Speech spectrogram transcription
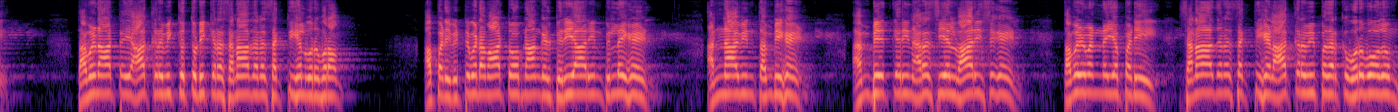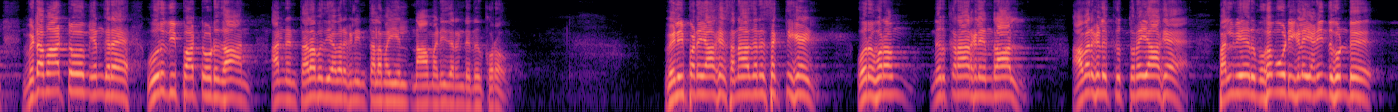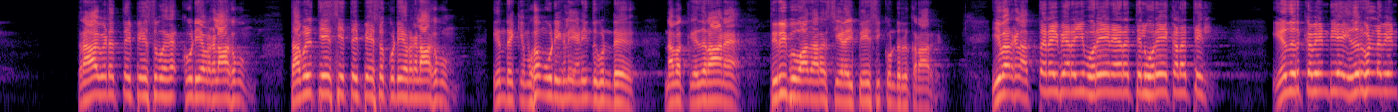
தமிழ்நாட்டை ஆக்கிரமிக்க துடிக்கிற சனாதன சக்திகள் ஒருபுறம் அப்படி விட்டுவிட மாட்டோம் நாங்கள் பெரியாரின் பிள்ளைகள் அண்ணாவின் தம்பிகள் அம்பேத்கரின் அரசியல் வாரிசுகள். தமிழ் எப்படி சனாதன சக்திகள் ஆக்கிரமிப்பதற்கு ஒருபோதும் விடமாட்டோம் என்கிற உறுதிப்பாட்டோடு தான் அண்ணன் தளபதி அவர்களின் தலைமையில் நாம் அணிதிரண்டு நிற்கிறோம். வெளிப்படையாக சனாதன சக்திகள் ஒரு புறம் நிற்கிறார்கள் என்றால் அவர்களுக்கு துணையாக பல்வேறு முகமூடிகளை அணிந்து கொண்டு திராவிடத்தை பேசக்கூடியவர்களாகவும் தமிழ் தேசியத்தை பேசக்கூடியவர்களாகவும் இன்றைக்கு முகமூடிகளை அணிந்து கொண்டு நமக்கு எதிரான திரிபுவாத அரசியலை பேசிக் கொண்டிருக்கிறார்கள். இவர்கள் அத்தனை பேரையும் ஒரே நேரத்தில் ஒரே களத்தில் எதிர்க்க வேண்டிய எதிர்கொள்ள வேண்டிய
